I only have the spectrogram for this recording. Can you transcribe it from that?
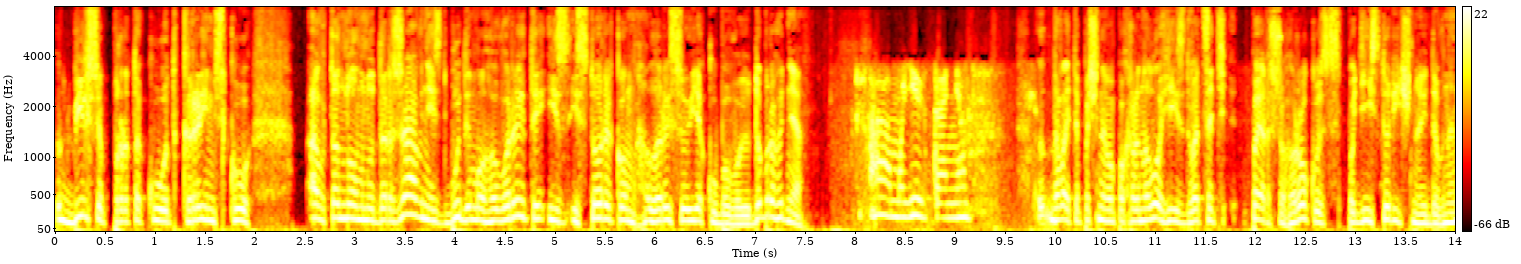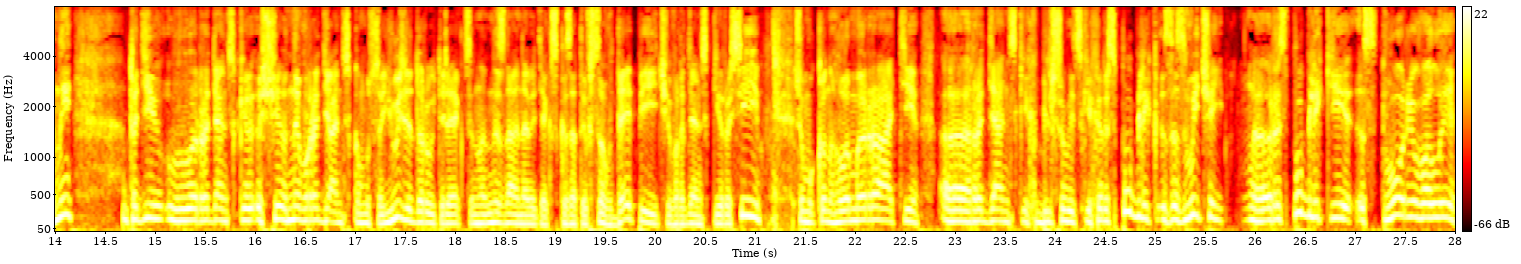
От більше про таку от Кримську автономну державність будемо говорити із істориком Ларисою Якубовою. Доброго дня. А, Мої вітання. Давайте почнемо по хронології з 21-го року, з подій історичної давнини. Тоді в радянське ще не в радянському союзі даруйте, як це не знаю навіть як сказати, в Совдепії чи в радянській Росії, в цьому конгломераті е, радянських більшовицьких республік. Зазвичай е, республіки створювали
